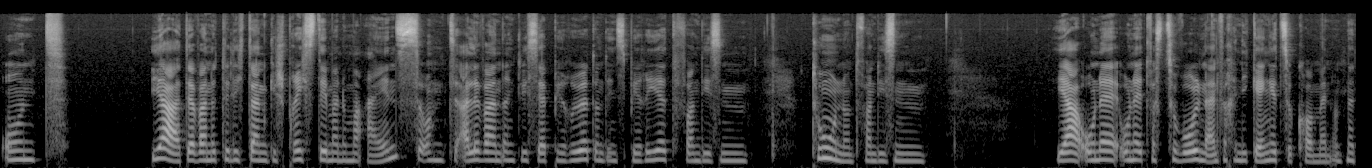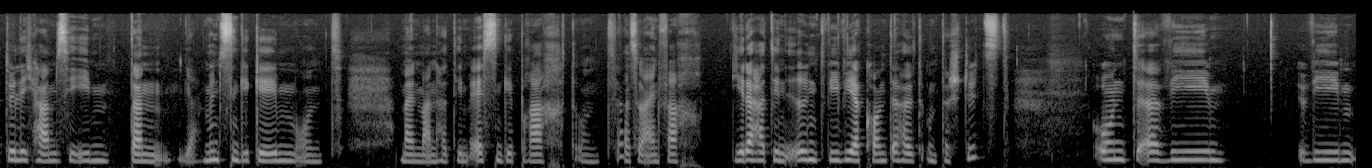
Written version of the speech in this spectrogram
Und ja, der war natürlich dann Gesprächsthema Nummer eins und alle waren irgendwie sehr berührt und inspiriert von diesem Tun und von diesem ja, ohne, ohne etwas zu wollen, einfach in die Gänge zu kommen. Und natürlich haben sie ihm dann ja, Münzen gegeben und mein Mann hat ihm Essen gebracht und also einfach, jeder hat ihn irgendwie, wie er konnte, halt unterstützt. Und äh, wie, wie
